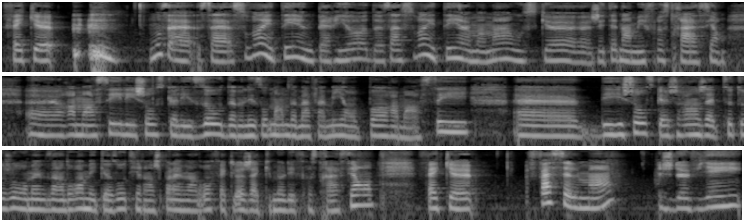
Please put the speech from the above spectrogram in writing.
Fait que moi, ça, a souvent été une période, ça a souvent été un moment où ce que euh, j'étais dans mes frustrations, euh, ramasser les choses que les autres, les autres membres de ma famille n'ont pas ramassées, euh, des choses que je range d'habitude toujours aux mêmes endroits, mais que les autres ils rangent pas au même endroit, fait que là j'accumule des frustrations, fait que facilement je deviens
